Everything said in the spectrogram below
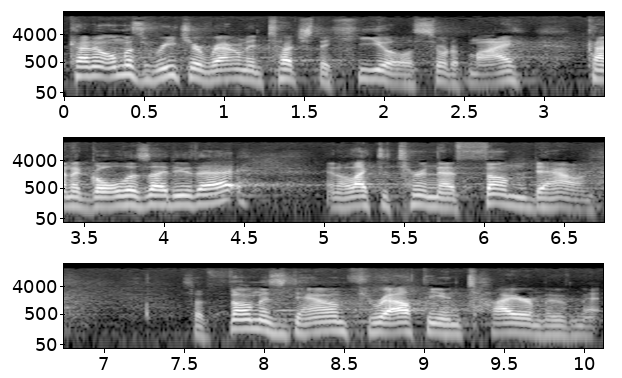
kind of almost reach around and touch the heel is sort of my kind of goal as I do that. And I like to turn that thumb down. So thumb is down throughout the entire movement.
